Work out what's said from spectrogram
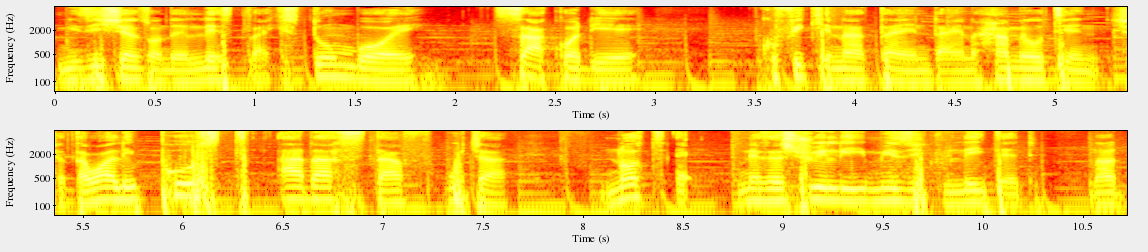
musicians on the list like Stonebwoy, Sarkodie, Kofi Kinaata and Diana Hamilton, Shatta Wale post other stuff which are not necessarily music related. Now,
